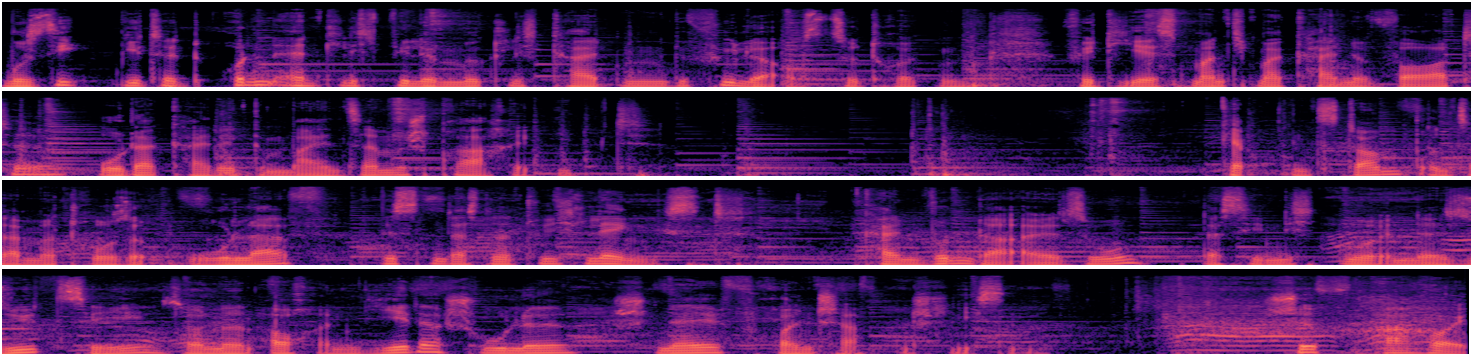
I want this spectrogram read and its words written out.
Musik bietet unendlich viele Möglichkeiten, Gefühle auszudrücken, für die es manchmal keine Worte oder keine gemeinsame Sprache gibt. Captain Stomp und sein Matrose Olaf wissen das natürlich längst. Kein Wunder also, dass sie nicht nur in der Südsee, sondern auch an jeder Schule schnell Freundschaften schließen. Schiff Ahoi!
